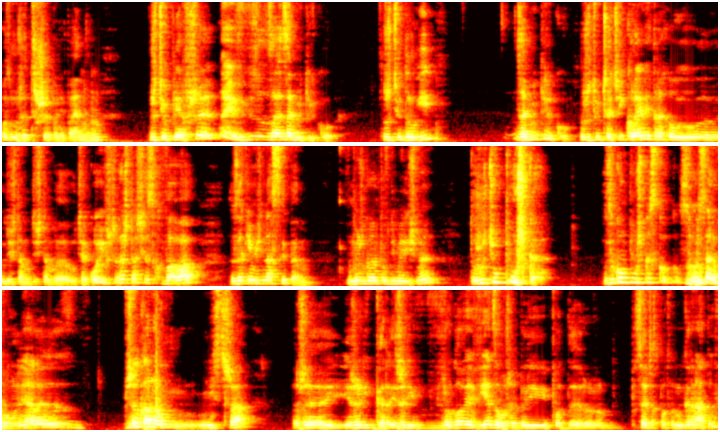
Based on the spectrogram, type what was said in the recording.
Powiedzmy, że trzy, bo nie pamiętam. Mhm. Rzucił pierwszy, no i za, zabił kilku. Rzucił drugi, zabił kilku. Rzucił trzeci, kolejny trochę gdzieś tam, gdzieś tam e, uciekło i reszta się schowała z jakimś nasypem. No my już granatów nie mieliśmy, to rzucił puszkę. Zwykłą puszkę z, z Mhm. konserwą, nie? Ale przekonał mistrza, że jeżeli, jeżeli wrogowie wiedzą, że byli pod, cały czas pod wpływem granatów,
